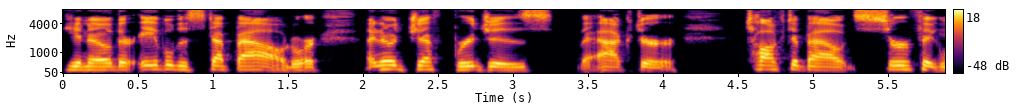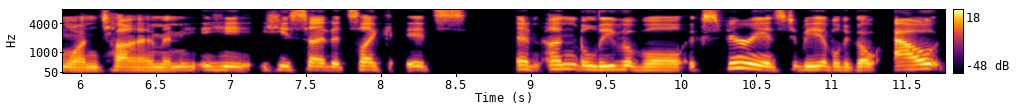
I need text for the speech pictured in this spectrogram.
you know they're able to step out or i know jeff bridges the actor talked about surfing one time and he he said it's like it's an unbelievable experience to be able to go out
